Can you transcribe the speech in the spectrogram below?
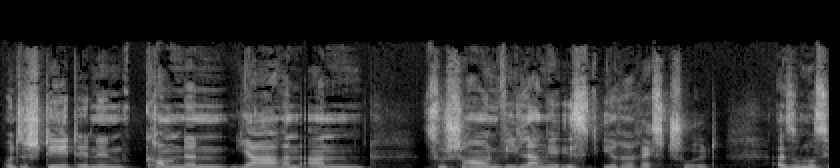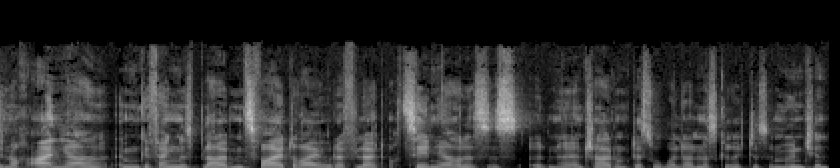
Und es steht in den kommenden Jahren an, zu schauen, wie lange ist ihre Restschuld. Also muss sie noch ein Jahr im Gefängnis bleiben, zwei, drei oder vielleicht auch zehn Jahre. Das ist eine Entscheidung des Oberlandesgerichtes in München.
